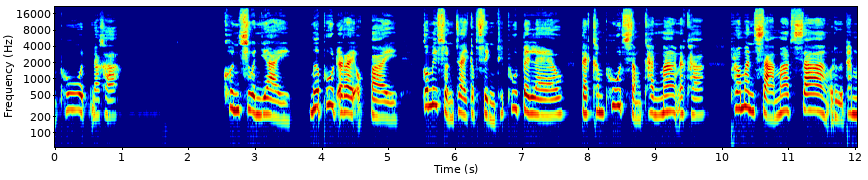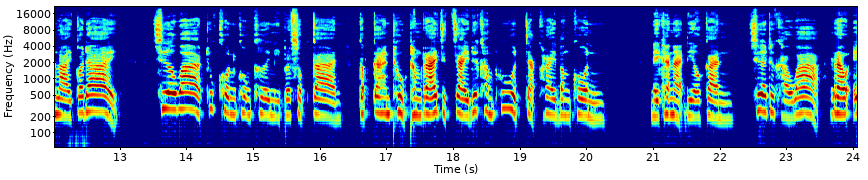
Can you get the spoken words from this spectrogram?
ำพูดนะคะ คนส่วนใหญ่เมื่อพูดอะไรออกไป ก็ไม่สนใจกับสิ่งที่พูดไปแล้ว แต่คำพูดสำคัญมากนะคะ เพราะมันสามารถสร้างหรือทำลายก็ได้ เชื่อว่าทุกคนคงเคยมีประสบการณ์ กับการถูกทำร้ายจิตใจด้วยคำพูดจากใครบางคน ในขณะเดียวกันเชื่อเถอะค่ะว่า เราเอ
